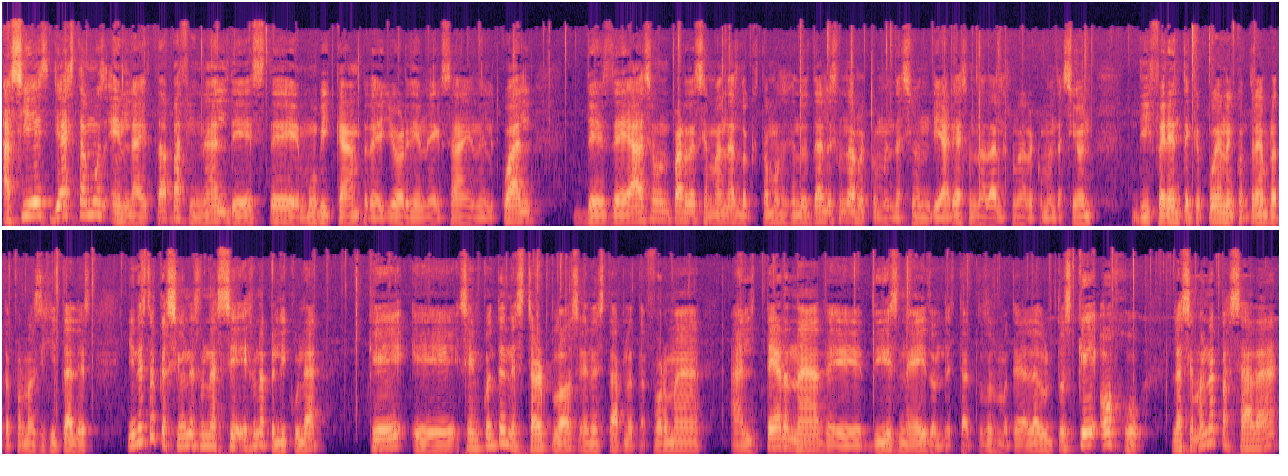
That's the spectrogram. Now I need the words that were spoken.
Así es, ya estamos en la etapa final de este movie camp de Jordi en Exa, en el cual desde hace un par de semanas lo que estamos haciendo es darles una recomendación diaria, es una darles una recomendación diferente que pueden encontrar en plataformas digitales. Y en esta ocasión es una, es una película que eh, se encuentra en Star Plus, en esta plataforma alterna de Disney, donde está todo su material de adultos, que, ojo, la semana pasada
